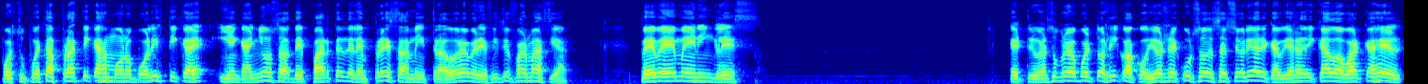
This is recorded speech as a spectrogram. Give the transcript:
por supuestas prácticas monopolísticas y engañosas de parte de la empresa administradora de beneficios de farmacia, PBM en inglés. El Tribunal Supremo de Puerto Rico acogió el recurso de cerciorari que había radicado a Barca Health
